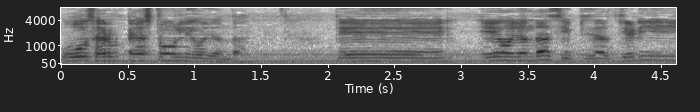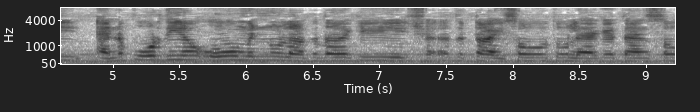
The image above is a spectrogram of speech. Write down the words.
ਉਹ ਸਿਰਫ ਟੈਸਟ ਓਨਲੀ ਹੋ ਜਾਂਦਾ। ਤੇ ਇਹ ਹੋ ਜਾਂਦਾ ਸੀਪੀਐਸ ਜਿਹੜੀ N4 ਦੀ ਆ, ਉਹ ਮੈਨੂੰ ਲੱਗਦਾ ਕਿ ਸ਼ਾਇਦ 250 ਤੋਂ ਲੈ ਕੇ 300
